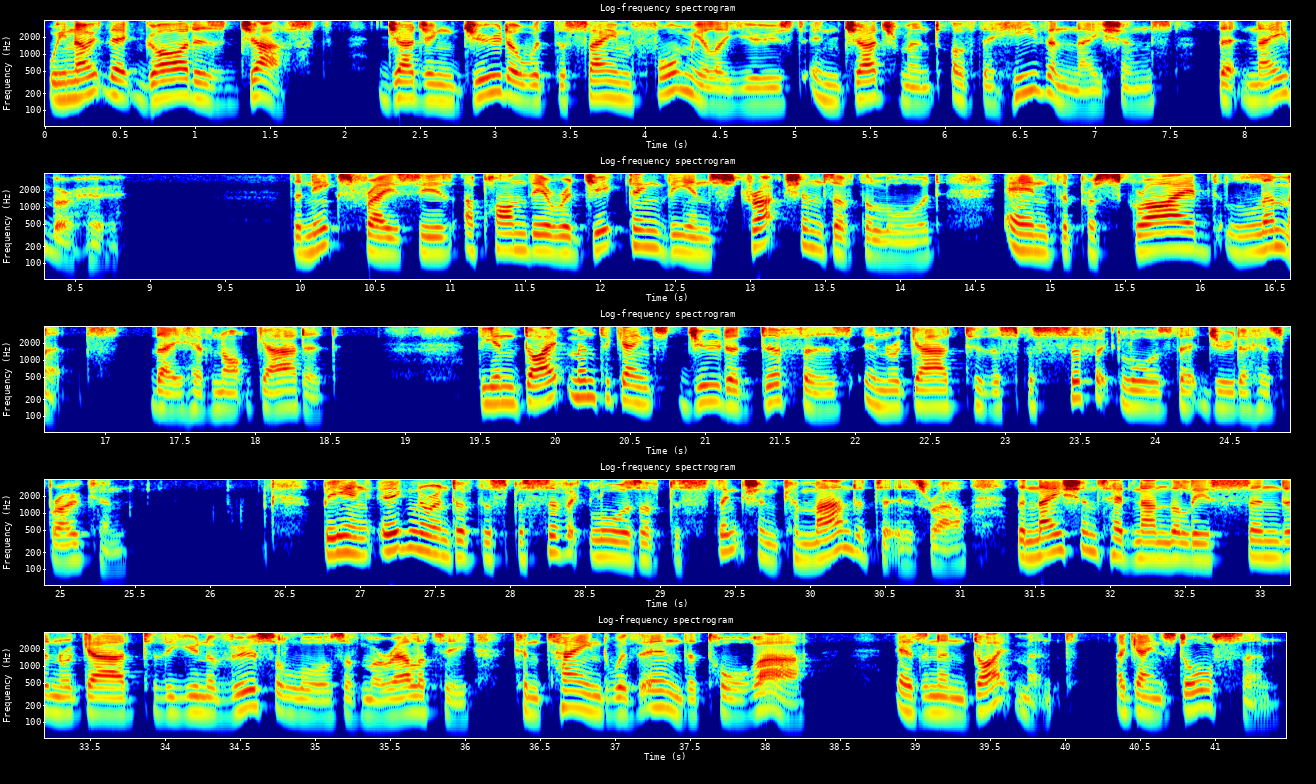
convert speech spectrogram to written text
We note that God is just judging Judah with the same formula used in judgment of the heathen nations that neighbor her. The next phrase says, Upon their rejecting the instructions of the Lord and the prescribed limits they have not guarded. The indictment against Judah differs in regard to the specific laws that Judah has broken. Being ignorant of the specific laws of distinction commanded to Israel, the nations had nonetheless sinned in regard to the universal laws of morality contained within the Torah as an indictment against all sin.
